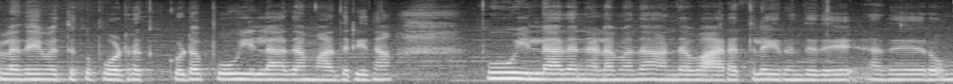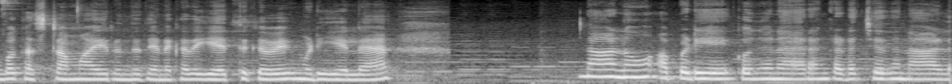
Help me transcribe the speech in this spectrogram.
குலதெய்வத்துக்கு போடுறதுக்கு கூட பூ இல்லாத மாதிரி தான். பூ இல்லாத நிலமை தான் அந்த வாரத்தில் இருந்தது. அது ரொம்ப கஷ்டமாக இருந்தது. எனக்கு அதை ஏற்றுக்கவே முடியலை. நானும் அப்படியே கொஞ்சம் நேரம் கிடச்சதுனால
